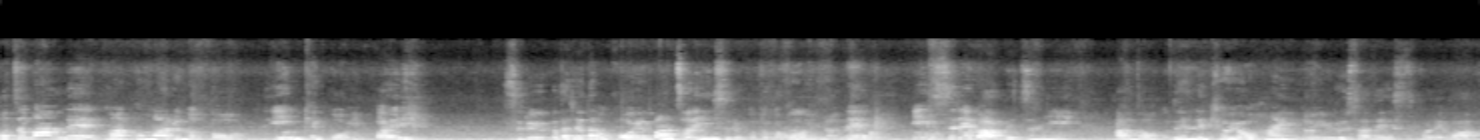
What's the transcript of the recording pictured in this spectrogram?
骨盤で、まあ、止まるのとイン結構いっぱいする。私は多分こういうパンツはインすることが多いのでインすれば別にあの全然許容範囲の緩さですこれは。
